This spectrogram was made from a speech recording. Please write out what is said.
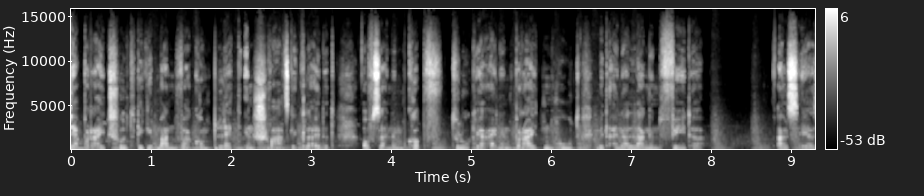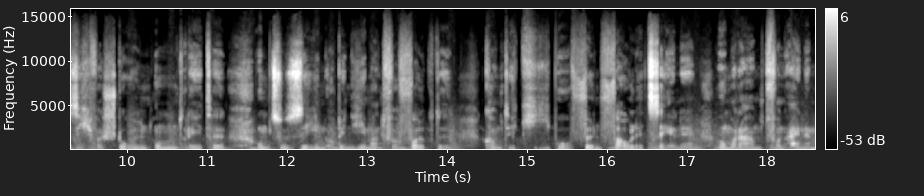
Der breitschultrige Mann war komplett in Schwarz gekleidet. Auf seinem Kopf trug er einen breiten Hut mit einer langen Feder. Als er sich verstohlen umdrehte, um zu sehen, ob ihn jemand verfolgte, konnte Kibo fünf faule Zähne, umrahmt von einem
